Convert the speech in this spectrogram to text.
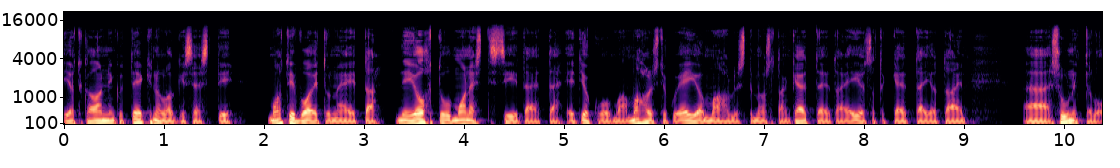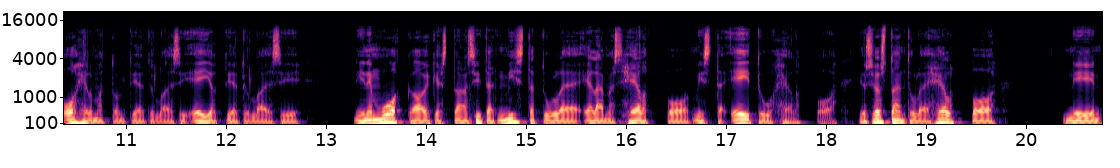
jotka on niin kuin teknologisesti – motivoituneita. Ne johtuu monesti siitä, että, että joku on vaan mahdollista, joku ei ole mahdollista. Me osataan käyttää jotain, ei osata käyttää jotain. Ää, suunnitteluohjelmat on tietynlaisia, ei ole tietynlaisia. Niin ne muokkaa oikeastaan sitä, että mistä tulee elämässä helppoa, mistä ei tule helppoa. Jos jostain tulee helppoa, niin,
